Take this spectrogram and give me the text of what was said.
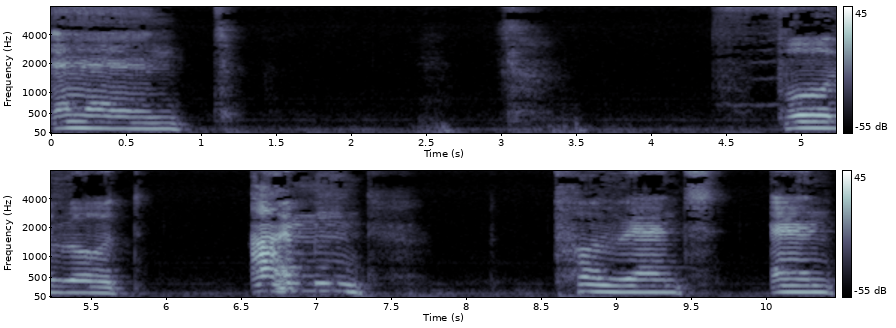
and followed, I mean, plants and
